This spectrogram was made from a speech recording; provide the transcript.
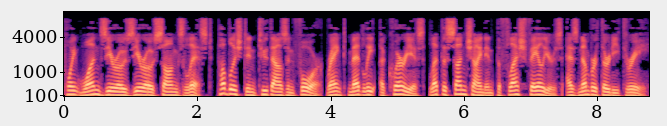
.100 Songs list, published in 2004, ranked Medley, Aquarius, Let the Sunshine In The Flesh Failures as number 33.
